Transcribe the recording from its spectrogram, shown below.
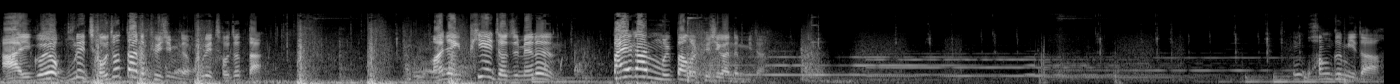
아 이거요 물에 젖었다는 표시입니다 물에 젖었다 만약에 피에 젖으면은 빨간 물방울 표시가 됩니다 오 황금이다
